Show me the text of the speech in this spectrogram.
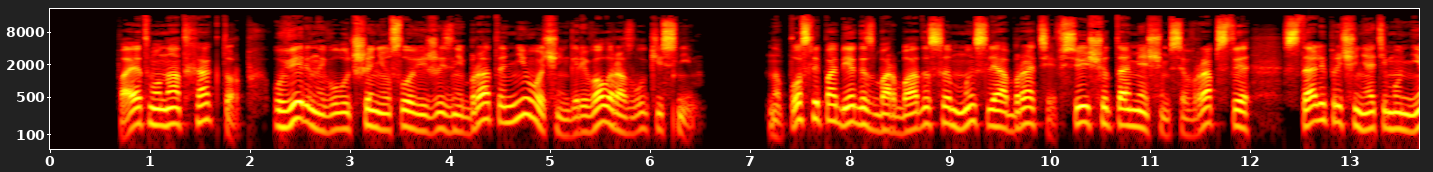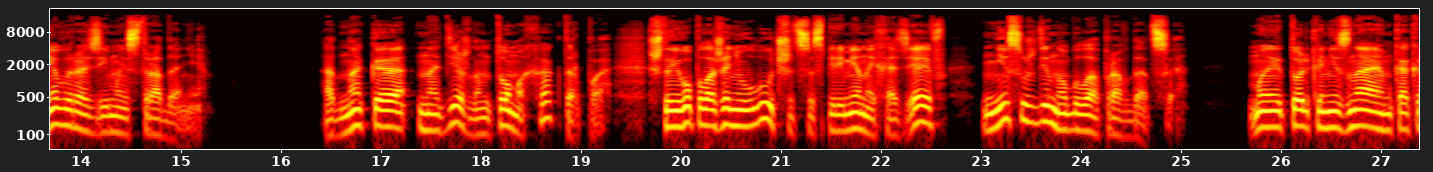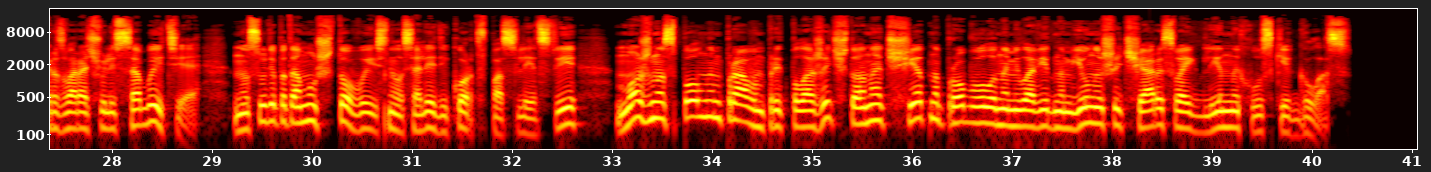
Поэтому Нат Хакторп, уверенный в улучшении условий жизни брата, не очень горевал о разлуке с ним. Но после побега с Барбадоса мысли о брате, все еще томящемся в рабстве, стали причинять ему невыразимые страдания. Однако надеждам Тома Хакторпа, что его положение улучшится с переменой хозяев, не суждено было оправдаться. Мы только не знаем, как разворачивались события, но судя по тому, что выяснилось о леди Корт впоследствии, можно с полным правом предположить, что она тщетно пробовала на миловидном юноше чары своих длинных узких глаз.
